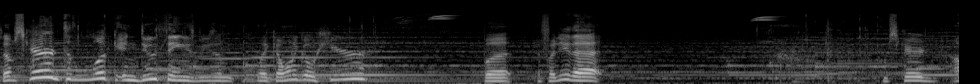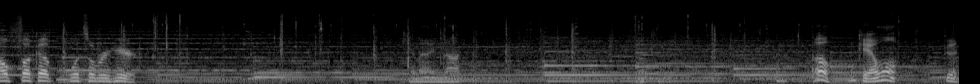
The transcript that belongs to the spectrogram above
So I'm scared to look and do things because I'm like I want to go here, but if I do that, I'm scared I'll fuck up what's over here. Can I not? Okay. Oh, okay, I won't. Good.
